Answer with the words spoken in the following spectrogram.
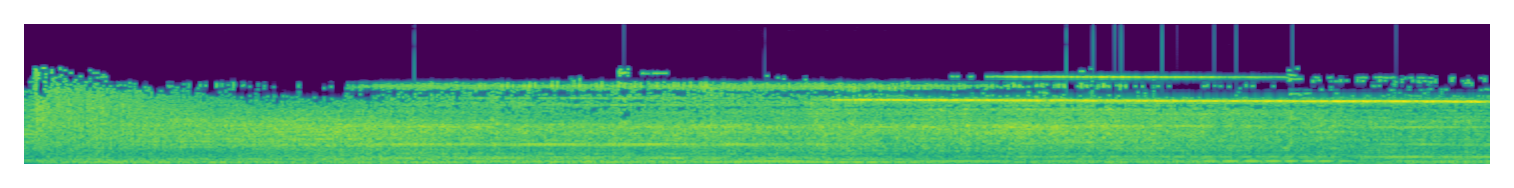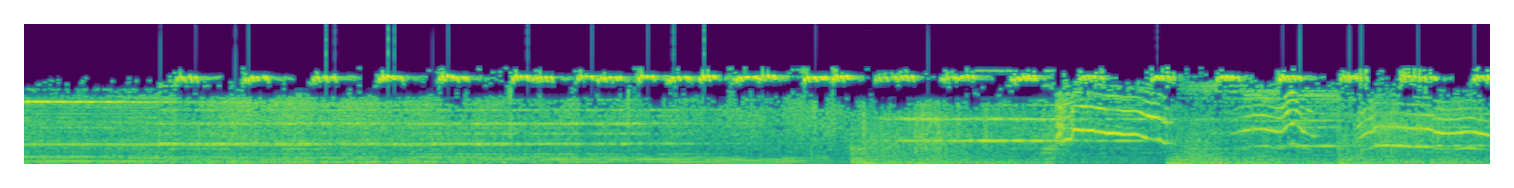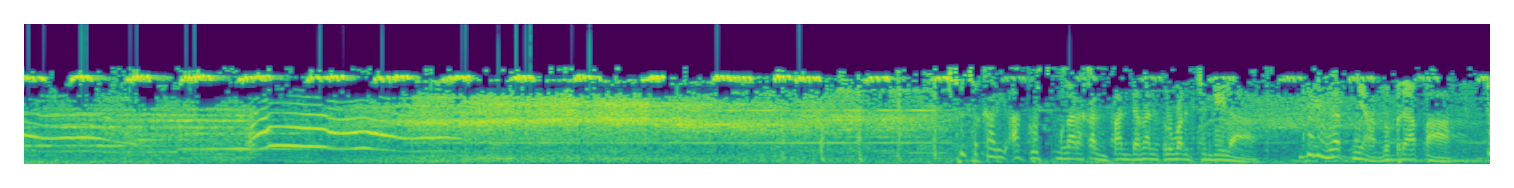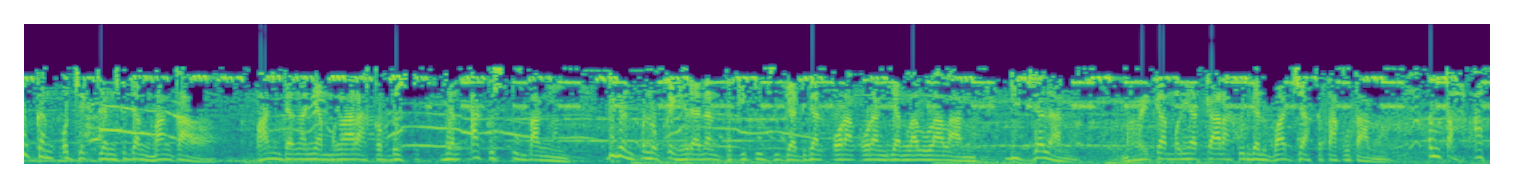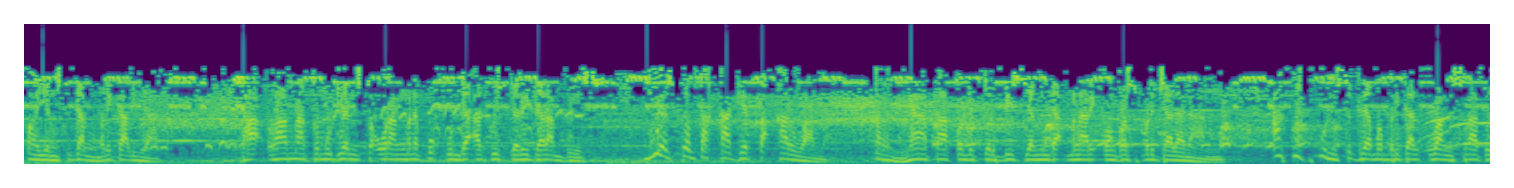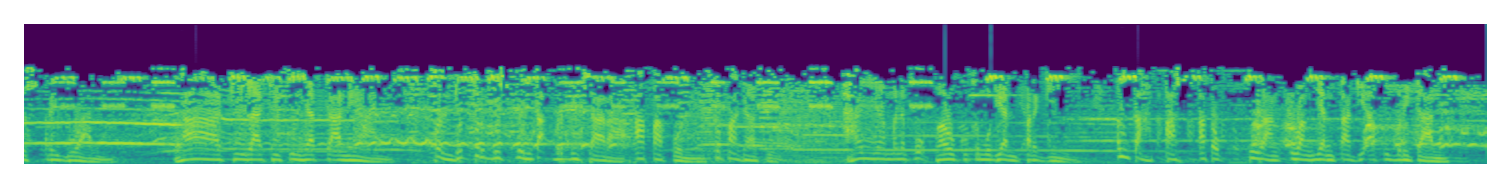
Sesekali Agus mengarahkan pandangan keluar jendela. Dilihatnya beberapa tukang ojek yang sedang mangkal. Pandangannya mengarah ke bus yang Agus tumpangi. Dengan penuh keheranan begitu juga dengan orang-orang yang lalu lalang di jalan. Mereka melihat ke arahku dengan wajah ketakutan. Entah apa yang sedang mereka lihat. Tak lama kemudian seorang menepuk pundak Agus dari dalam bis. Dia sontak kaget tak karuan. Ternyata konduktor bis yang hendak menarik ongkos perjalanan. Agus pun segera memberikan uang seratus ribuan. Lagi-lagi kulihat keanehan. Konduktor bis pun tak berbicara apa pun kepadaku. Hanya menepuk bauku kemudian pergi. Entah pas atau kurang uang yang tadi aku berikan.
